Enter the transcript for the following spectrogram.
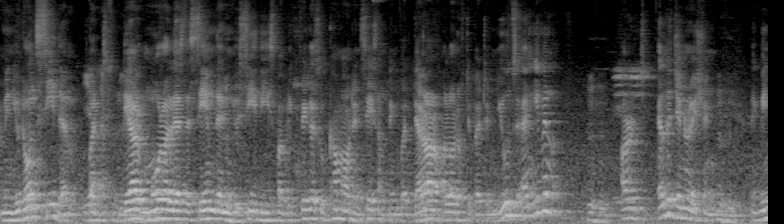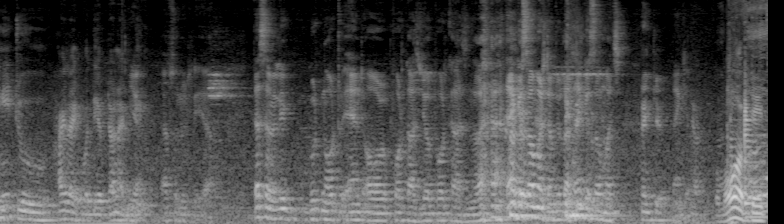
I mean you don't see them, yeah, but absolutely. they are more or less the same than you mm-hmm. see these public figures who come out and say something. But there are a lot of Tibetan youths and even mm-hmm. our elder generation. Like we need to highlight what they have done, I believe. Yeah, absolutely, yeah that's a really good note to end our podcast, your podcast. Thank you so much, Dhamdullah. Thank you so much. Thank you. Thank you. For more updates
